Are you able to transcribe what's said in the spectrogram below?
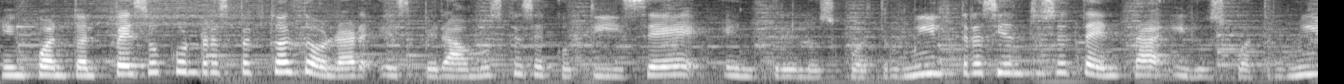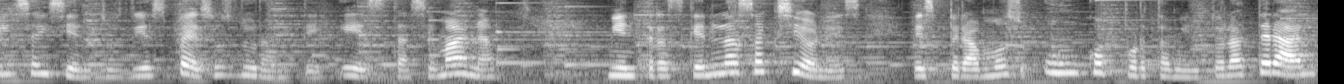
En cuanto al peso con respecto al dólar, esperamos que se cotice entre los 4.370 y los 4.610 pesos durante esta semana, mientras que en las acciones esperamos un comportamiento lateral,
